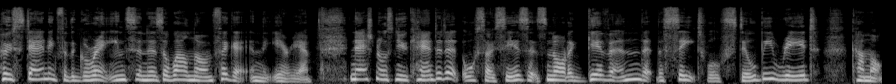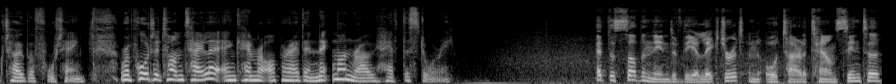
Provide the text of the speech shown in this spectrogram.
who's standing for the Greens and is a well-known figure in the area. National's new candidate also says it's not a given that the seat will still be red come October 14. Reporter Tom Taylor and camera operator Nick Monro have the story. At the southern end of the electorate in Otara town centre,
